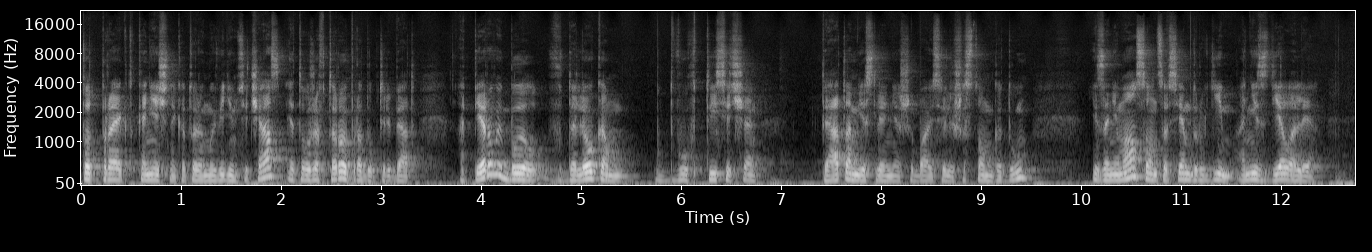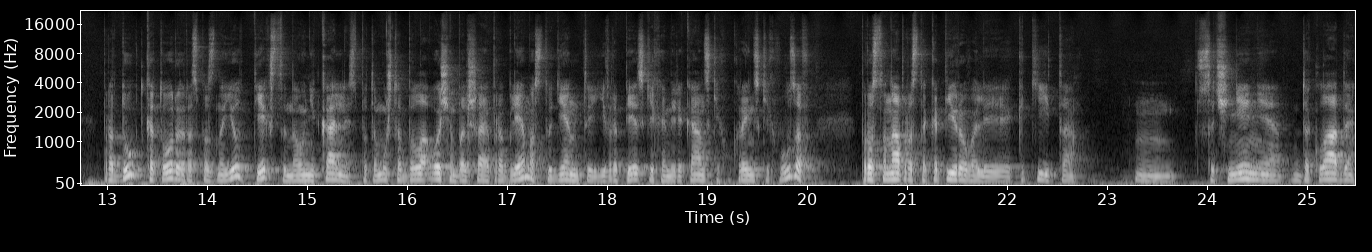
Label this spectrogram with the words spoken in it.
тот проект конечный, который мы видим сейчас, это уже второй продукт, ребят. А первый был в далеком 2005, если я не ошибаюсь, или шестом году. И занимался он совсем другим. Они сделали продукт, который распознает тексты на уникальность, потому что была очень большая проблема. Студенты европейских, американских, украинских вузов просто-напросто копировали какие-то м, сочинения, доклады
